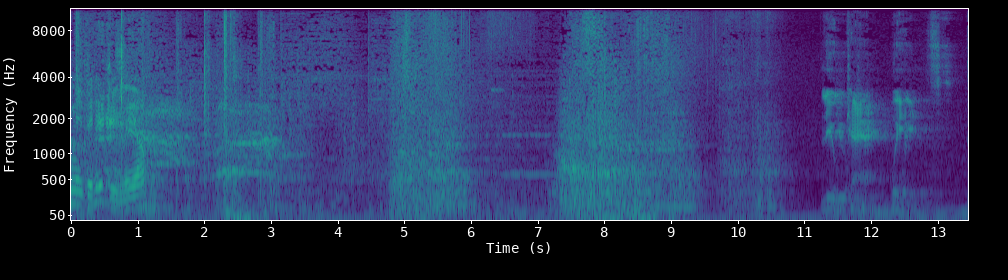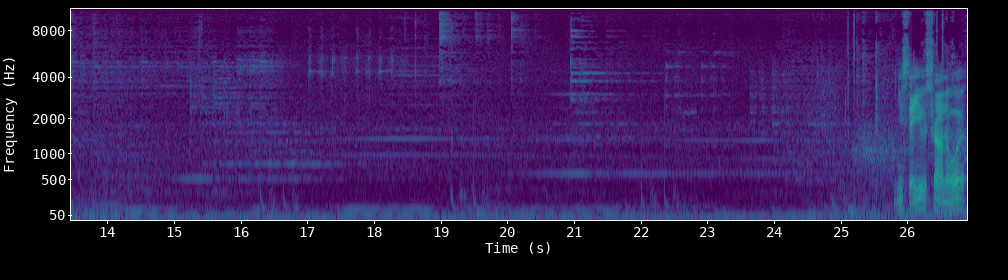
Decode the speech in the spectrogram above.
just need to hit you, Leo. Liu Kang wins. You said you was trying to what?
